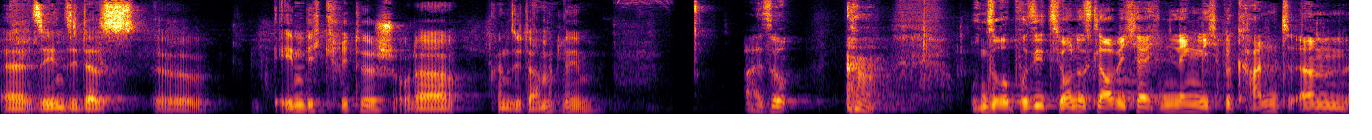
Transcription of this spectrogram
Äh, sehen Sie das äh, ähnlich kritisch oder können Sie damit leben? Also Unsere Position ist, glaube ich, ja hinlänglich bekannt. Ähm,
